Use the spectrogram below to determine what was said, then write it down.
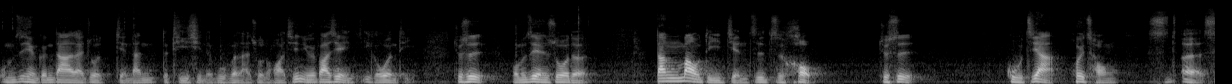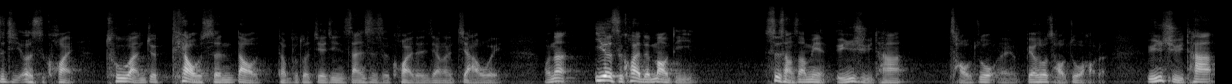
我们之前跟大家来做简单的提醒的部分来说的话，其实你会发现一个问题，就是我们之前说的，当茂迪减资之后，就是股价会从十呃十几二十块，突然就跳升到差不多接近三四十块的这样的价位，哦，那一二十块的茂迪，市场上面允许它炒作，哎，不要说炒作好了，允许它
